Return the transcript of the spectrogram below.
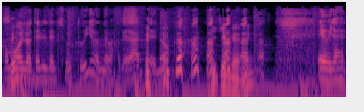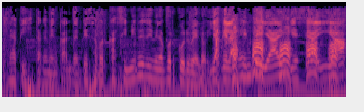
como Sí. el hotel del sur tuyo, donde vas a quedarte, ¿no? ¿Y quién viene? Eh, voy a hacerte la pista que me encanta. Empieza por Casimiro y termina por Curvelo. Ya que la gente ya empiece ahí a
